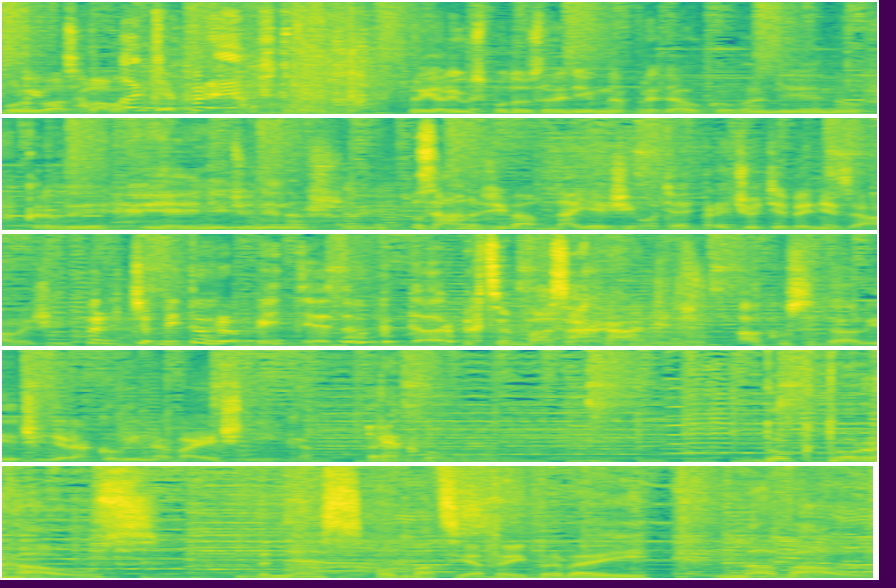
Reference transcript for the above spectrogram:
Boli vás hlava? Poďte preč! Prijali ju s podozrením na predávkovanie, no v krvi jej nič nenašli. Záleží vám na jej živote? Prečo tebe nezáleží? Prečo mi to robíte, doktor? Chcem vás zachrániť. Ako sa dá liečiť rakovina vaječníka? Rakvou. Doktor House. Dnes o 21. na VAU.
